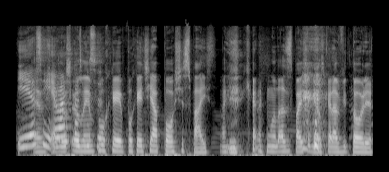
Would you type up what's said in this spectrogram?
E, assim, eu, acho que eu lembro pessoas... porque, porque tinha a Post Spice, que era uma das Spice Girls, que era a Vitória.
